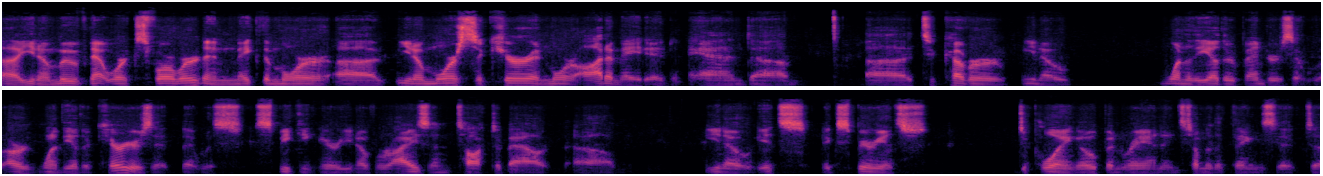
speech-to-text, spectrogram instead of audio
uh, you know move networks forward and make them more uh, you know more secure and more automated and um, uh, to cover you know one of the other vendors that or one of the other carriers that, that was speaking here you know verizon talked about um, you know its experience deploying open ran and some of the things that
